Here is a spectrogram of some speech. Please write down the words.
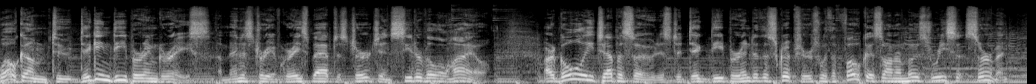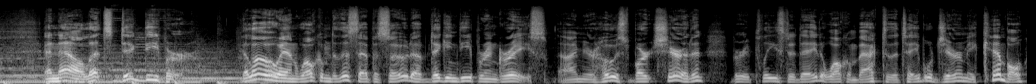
Welcome to Digging Deeper in Grace, a ministry of Grace Baptist Church in Cedarville, Ohio. Our goal each episode is to dig deeper into the scriptures with a focus on our most recent sermon. And now let's dig deeper. Hello, and welcome to this episode of Digging Deeper in Grace. I'm your host, Bart Sheridan. Very pleased today to welcome back to the table Jeremy Kimball.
